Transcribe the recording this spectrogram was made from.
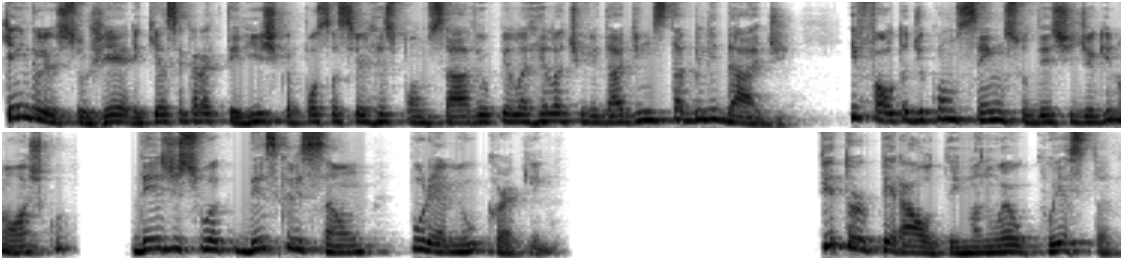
Kendler sugere que essa característica possa ser responsável pela relatividade instabilidade e falta de consenso deste diagnóstico desde sua descrição por Emil Kraepelin. Vitor Peralta e Manuel Cuesta,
